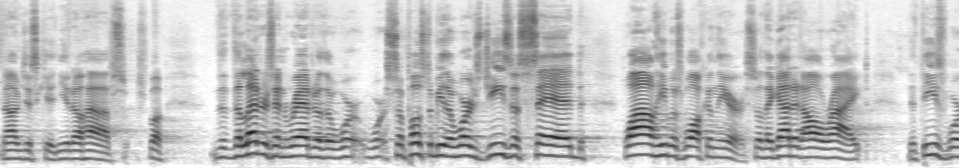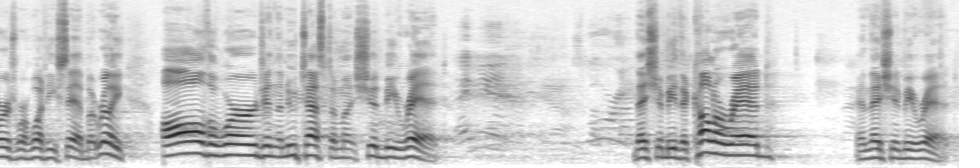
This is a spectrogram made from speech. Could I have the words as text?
No, I'm just kidding. You know how I've spoke. The, the letters in red are the wor- supposed to be the words Jesus said while he was walking the earth. So they got it all right that these words were what he said. But really, all the words in the New Testament should be red. Amen. They should be the color red, and they should be red.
